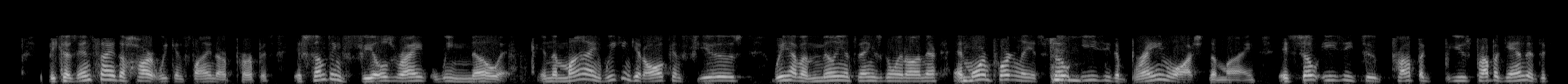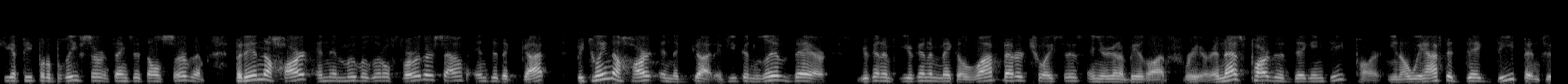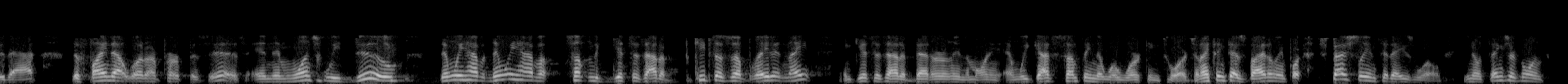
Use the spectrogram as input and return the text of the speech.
because inside the heart we can find our purpose. If something feels right, we know it. In the mind, we can get all confused. We have a million things going on there, and more importantly, it's so easy to brainwash the mind. It's so easy to propag- use propaganda to get people to believe certain things that don't serve them. But in the heart, and then move a little further south into the gut, between the heart and the gut, if you can live there, you're gonna you're gonna make a lot better choices and you're gonna be a lot freer. And that's part of the digging deep part. You know, we have to dig deep into that to find out what our purpose is. And then once we do, then we have then we have a, something that gets us out of keeps us up late at night and gets us out of bed early in the morning and we got something that we're working towards and i think that's vitally important especially in today's world you know things are going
